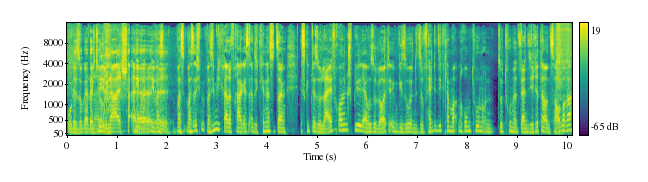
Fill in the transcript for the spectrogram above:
Oder sogar durch die Naja. Original. Nee, wa- nee, was, äh, was, was, ich, was ich mich gerade frage, ist, also ich kenne das sozusagen, es gibt ja so Live-Rollenspiel, ja, wo so Leute irgendwie so in so Fantasy-Klamotten rumtun und so tun, als wären sie Ritter und Zauberer.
